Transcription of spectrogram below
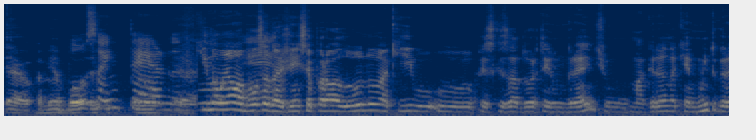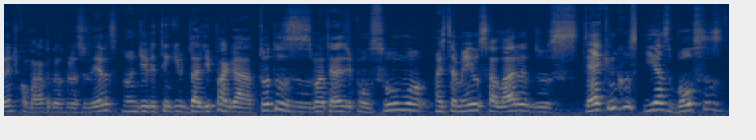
É, a minha Bolsa bolsa. interna. é, Aqui não é uma bolsa É. da agência para o aluno, aqui o, o pesquisador tem um grande, uma grana que é muito grande comparado com as brasileiras, onde ele tem que dali pagar todos os materiais de consumo, mas também o salário dos técnicos e as bolsas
